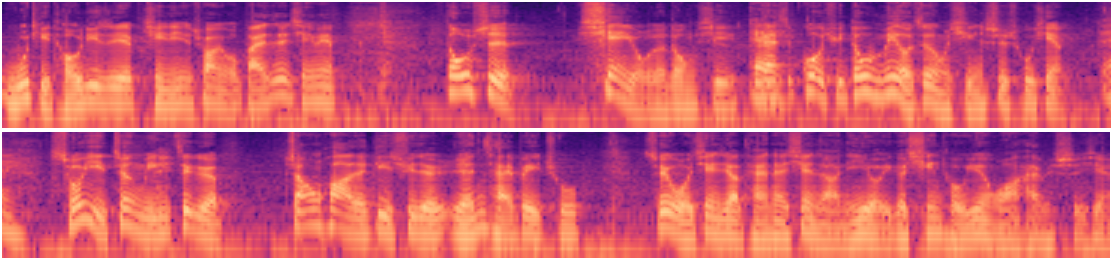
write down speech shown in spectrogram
五体投地这些青年创业，我摆在前面都是。现有的东西，但是过去都没有这种形式出现，对，所以证明这个彰化的地区的人才辈出，所以我现在要谈谈县长，你有一个心头愿望还没实现，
